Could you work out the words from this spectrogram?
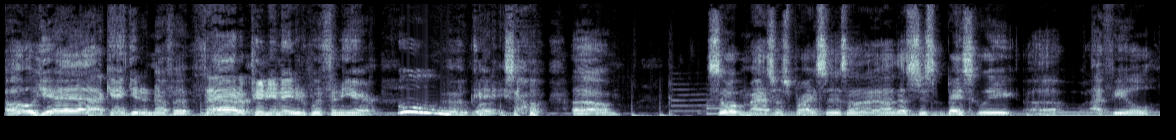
Oh yeah, I can't get enough of that opinionated whiff in the air. Ooh. Okay, so um, so mattress prices. Uh, uh, that's just basically uh, what I feel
